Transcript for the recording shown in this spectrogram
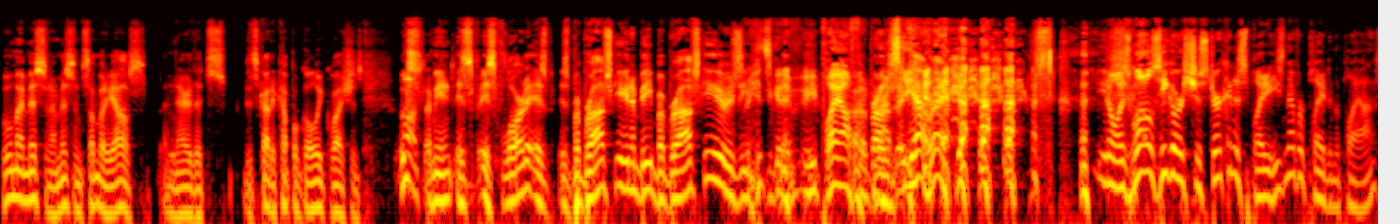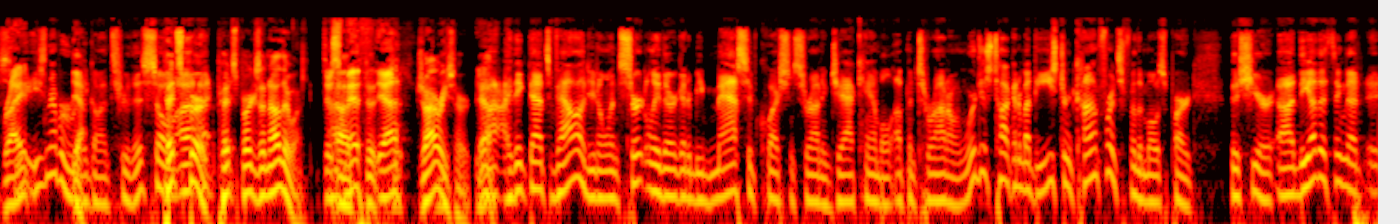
who am I missing? I'm missing somebody else in there that's that's got a couple goalie questions. Who's, I mean, is is Florida is is Bobrovsky going to be Bobrovsky or is he? He's going to be playoff Bobrovsky. yeah, right. you know, as well as Igor Shesterkin has played, he's never played in the playoffs. Right. He's never really Yeah. gone through this. So Pittsburgh. uh, Pittsburgh's another one. Uh, DeSmith, yeah. th- Jarry's hurt. Yeah, Yeah. I think that's valid, you know, and certainly there are going to be massive questions surrounding Jack Campbell up in Toronto. And we're just talking about the Eastern Conference for the most part this year. Uh, the other thing that uh,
